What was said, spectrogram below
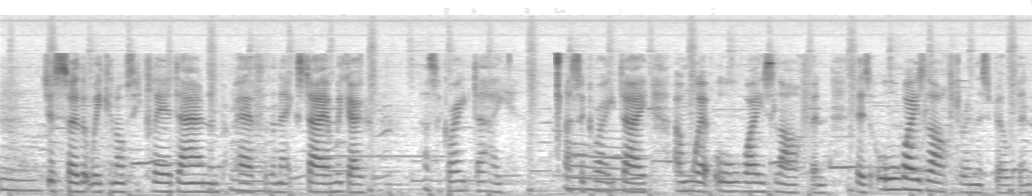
Mm. just so that we can obviously clear down and prepare for the next day. And we go, that's a great day. That's a great day, and we're always laughing. There's always laughter in this building.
